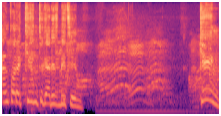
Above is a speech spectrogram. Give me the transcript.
Time for the king to get his beating. King!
